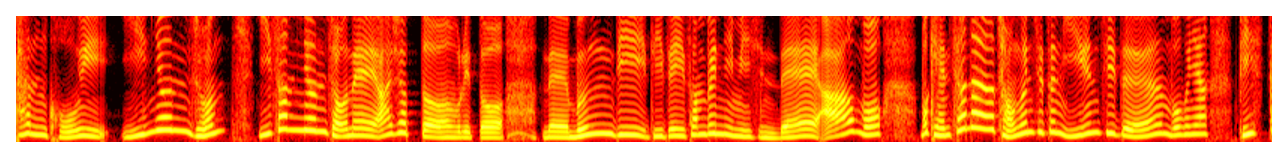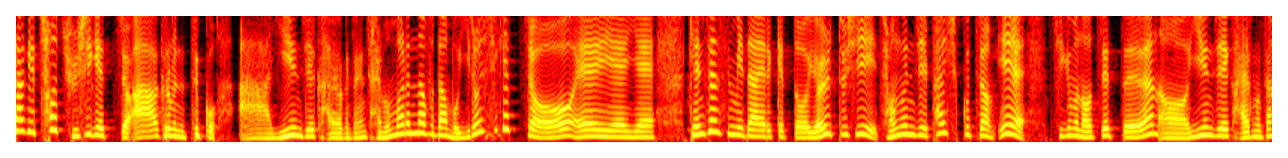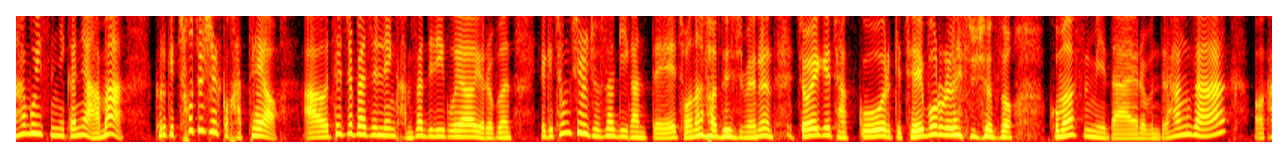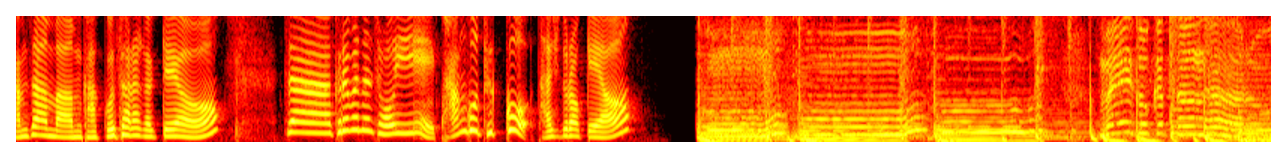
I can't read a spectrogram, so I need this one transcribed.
한 거의 2년 전? 2, 3년 전에 하셨던 우리 또, 네, 뭉디 DJ 선배님이신데, 아, 뭐, 뭐 괜찮아요. 정은지든 이은지든 뭐 그냥 비슷하게 쳐주시겠죠. 아, 그러면 듣고, 아, 이은지의 가요광장은 잘못 말했나 보다. 뭐 이러시겠죠. 예, 예, 예. 괜찮습니다. 이렇게 또 12시 정은지 89.1. 지금은 어쨌든, 어, 이은지의 가요광장 하고 있으니까요. 아마 그렇게 쳐주실 것 같아요. 아, 7787님 감사드리고요. 여러분, 이렇게 청취율 조사 기간 때 전화 받으시면은 저에게 자꾸 이렇게 제보를 해주셔서 고맙습니다. 여러분들 항상 어, 감사한 마음 갖고 살아갈게요. 자, 그러면은 저희 광고 듣고 다시 돌아올게요. 매일 똑같은 하루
